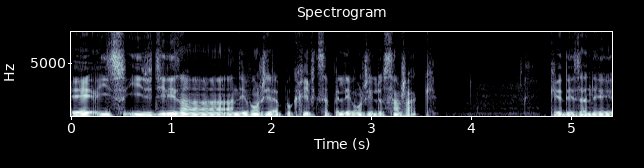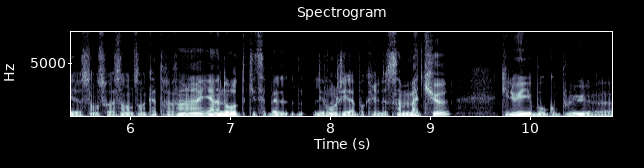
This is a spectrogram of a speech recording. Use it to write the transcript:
Et ils, utilisent un, un évangile apocryphe qui s'appelle l'évangile de Saint Jacques, qui est des années 160-180, et un autre qui s'appelle l'évangile apocryphe de Saint Matthieu, qui lui est beaucoup plus euh,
